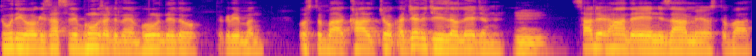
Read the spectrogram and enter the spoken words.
ਤੂੜੀ ਹੋ ਗਈ ਸਸਰੇ ਭੂੰ ਛੱਡ ਦੇ ਭੂੰ ਦੇ ਦਿਓ ਤਕਰੀਬਨ। ਉਸ ਤੋਂ ਬਾਅਦ ਖਾਲ ਚੋਕਾ ਜਿਹੜੀ ਚੀਜ਼ ਆ ਉਹ ਲੈ ਜਾਣੇ। ਹੂੰ। ਸਾਡੇ ਹਾਂ ਦੇ ਇਹ ਨਿਜ਼ਾਮ ਹੈ ਉਸ ਤੋਂ ਬਾਅਦ।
